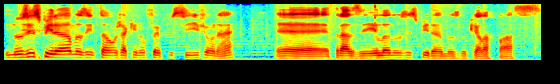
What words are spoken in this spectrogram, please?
E nos inspiramos, então, já que não foi possível, né, é, trazê-la, nos inspiramos no que ela faz.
